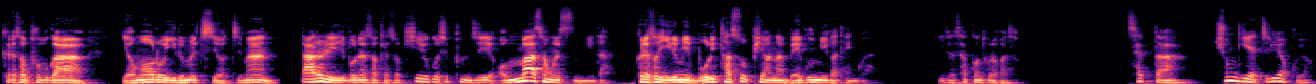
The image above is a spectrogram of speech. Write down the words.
그래서 부부가 영어로 이름을 지었지만 딸을 일본에서 계속 키우고 싶은지 엄마 성을 씁니다. 그래서 이름이 모리타 소피아나 메구미가 된 거야. 이제 사건 돌아가서. 셋 다 흉기에 찔렸고요.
